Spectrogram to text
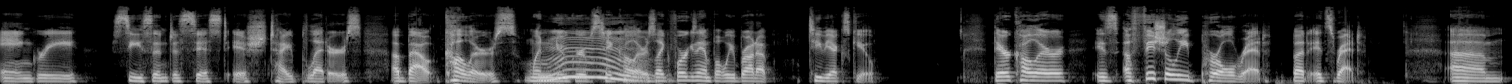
angry cease and desist ish type letters about colors when new groups take colors. Like, for example, we brought up TVXQ. Their color is officially pearl red, but it's red. Um,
